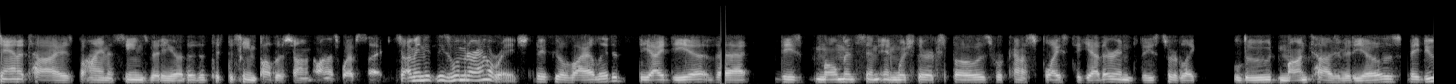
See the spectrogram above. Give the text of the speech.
sanitized behind the scenes video that the, the team published on, on its website. So, I mean, these women are outraged. They feel violated. The idea that these moments in, in which they're exposed were kind of spliced together into these sort of like lewd montage videos. They do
